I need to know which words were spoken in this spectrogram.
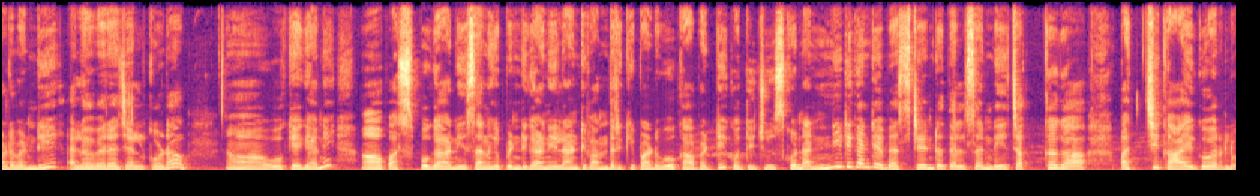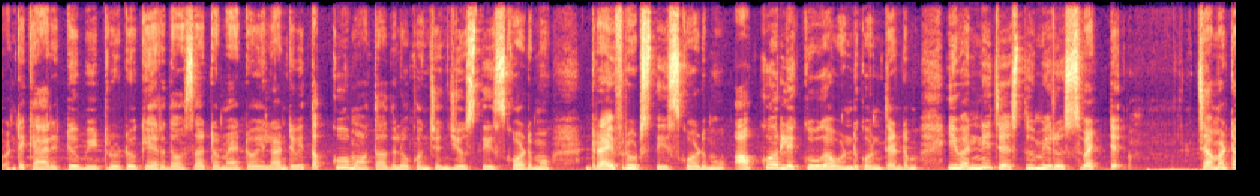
పడవండి. అలోవెరా జెల్ కూడా ఓకే కానీ పసుపు కానీ శనగపిండి కానీ ఇలాంటివి అందరికీ పడవు. కాబట్టి కొద్ది చూసుకోండి. అన్నిటికంటే బెస్ట్ ఏంటో తెలుసండి. చక్కగా పచ్చి కాయగూరలు అంటే క్యారెట్ బీట్రూట్ కీరదోస టొమాటో ఇలాంటివి తక్కువ మోతాదులో కొంచెం జ్యూస్ తీసుకోవడము డ్రై ఫ్రూట్స్ తీసుకోవడము ఆకుకూరలు ఎక్కువగా వండుకొని తినడము ఇవన్నీ చేస్తూ మీరు స్వెట్ చెమట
